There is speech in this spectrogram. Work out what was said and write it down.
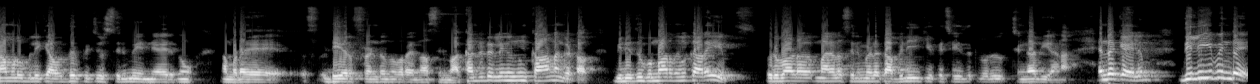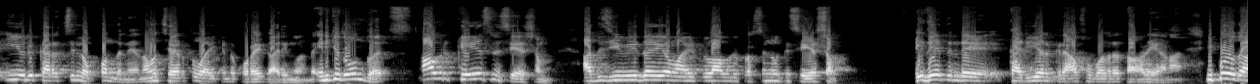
നമ്മുടെ മുമ്പിലേക്ക് അവതരിപ്പിച്ച ഒരു സിനിമ തന്നെയായിരുന്നു നമ്മുടെ ഡിയർ ഫ്രണ്ട് എന്ന് പറയുന്ന ആ സിനിമ. കണ്ടിട്ടില്ലെങ്കിൽ കാണണം കേട്ടോ. വിനീത് കുമാർ നിങ്ങൾക്ക് അറിയും ഒരുപാട് മലയാള സിനിമകളൊക്കെ അഭിനയിക്കുകയൊക്കെ ചെയ്തിട്ടുള്ള ഒരു ചങ്ങാതിയാണ്. എന്തൊക്കെയായാലും ദിലീപിന്റെ ഈ ഒരു കരച്ചിലിനൊപ്പം തന്നെ നമ്മൾ ചേർത്ത് വായിക്കേണ്ട കുറെ കാര്യങ്ങളുണ്ട്. എനിക്ക് തോന്നുന്നത് ആ ഒരു കേസിന് ശേഷം അതിജീവിതമായിട്ടുള്ള ആ ഒരു പ്രശ്നങ്ങൾക്ക് ശേഷം ഇദ്ദേഹത്തിന്റെ കരിയർ ഗ്രാഫ് വളരെ താഴെയാണ്. ഇപ്പോഴത്തെ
